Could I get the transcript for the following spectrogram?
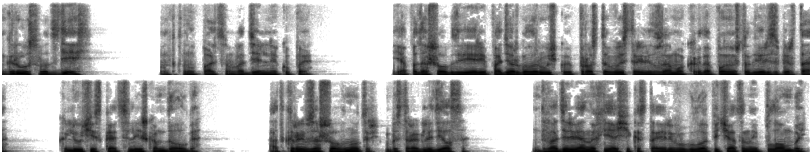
«Груз вот здесь!» Он ткнул пальцем в отдельное купе. Я подошел к двери, подергал ручку и просто выстрелил в замок, когда понял, что дверь заперта. Ключ искать слишком долго. Открыв, зашел внутрь, быстро огляделся. Два деревянных ящика стояли в углу, опечатанные пломбой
